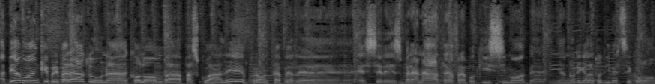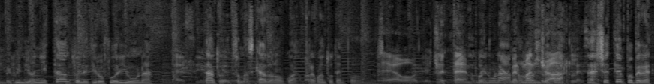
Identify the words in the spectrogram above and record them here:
Abbiamo anche preparato una colomba pasquale pronta per eh, essere sbranata fra pochissimo. Beh, mi hanno regalato diverse colombe, quindi ogni tanto ne tiro fuori una. Eh Tanto insomma scadono qua. Fra quanto tempo? Eh, a voglia, c'è Eh, tempo anno, per no? Mangiarle. sì. Eh, c'è tempo per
